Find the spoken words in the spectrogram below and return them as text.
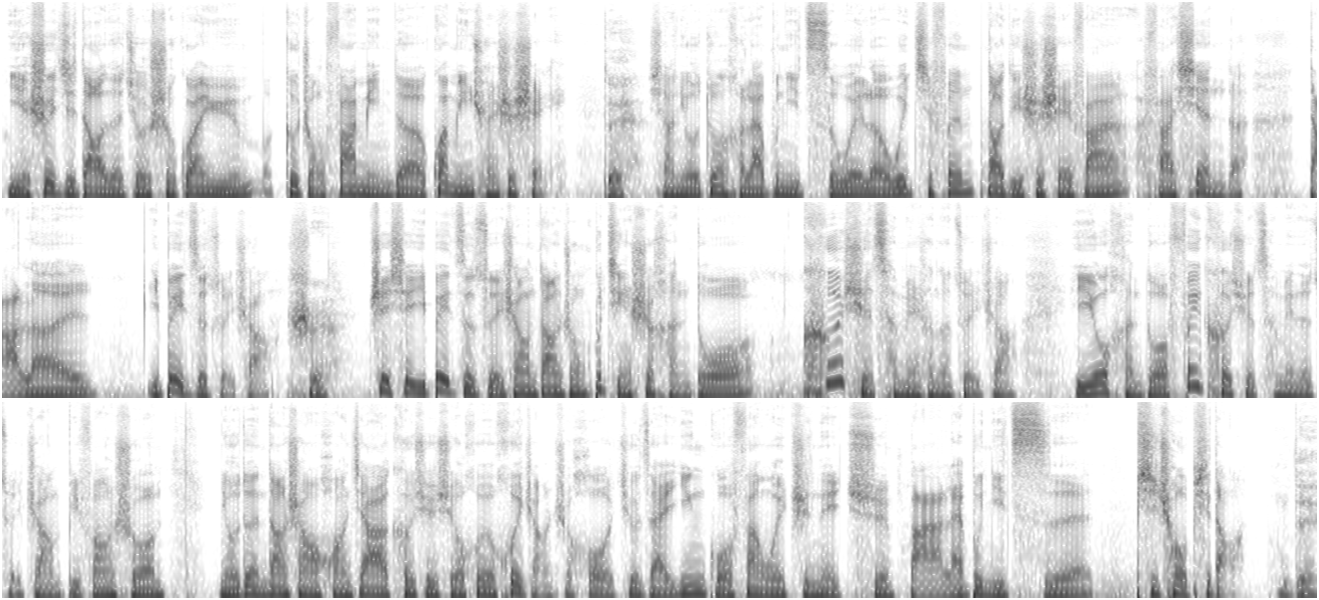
也涉及到的就是关于各种发明的冠名权是谁。对，像牛顿和莱布尼茨为了微积分到底是谁发发现的，打了一辈子的嘴仗。是。这些一辈子嘴仗当中，不仅是很多科学层面上的嘴仗，也有很多非科学层面的嘴仗。比方说，牛顿当上皇家科学学会会长之后，就在英国范围之内去把莱布尼茨批臭批倒。对。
